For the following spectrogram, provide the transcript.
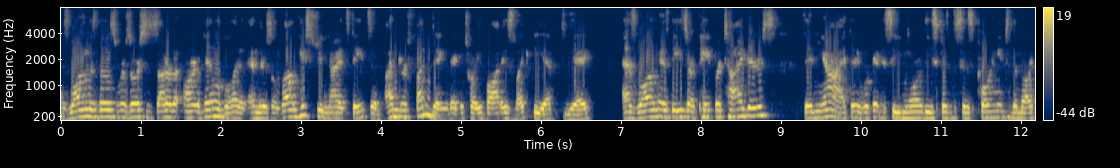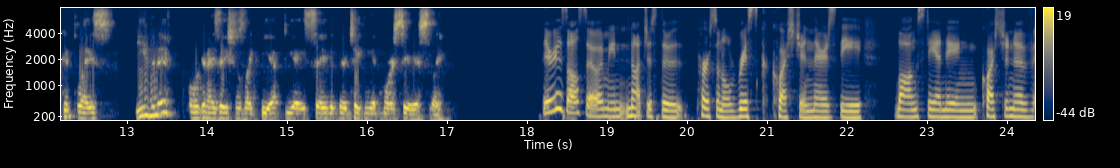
as long as those resources aren't, aren't available, and there's a long history in the United States of underfunding regulatory bodies like the FDA, as long as these are paper tigers, then yeah, I think we're going to see more of these businesses pouring into the marketplace, even if organizations like the FDA say that they're taking it more seriously. There is also, I mean, not just the personal risk question, there's the long-standing question of,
